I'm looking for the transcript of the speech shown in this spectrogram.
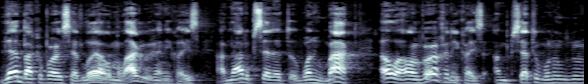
then Bakapara said, Loyal Malaglik any case, I'm not upset at the one who mocked. Allah any case, I'm upset at the one who's been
